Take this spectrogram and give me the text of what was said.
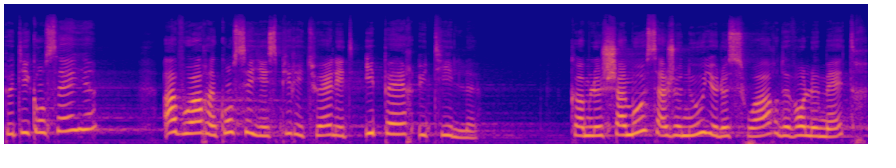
Petit conseil avoir un conseiller spirituel est hyper utile. Comme le chameau s'agenouille le soir devant le maître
